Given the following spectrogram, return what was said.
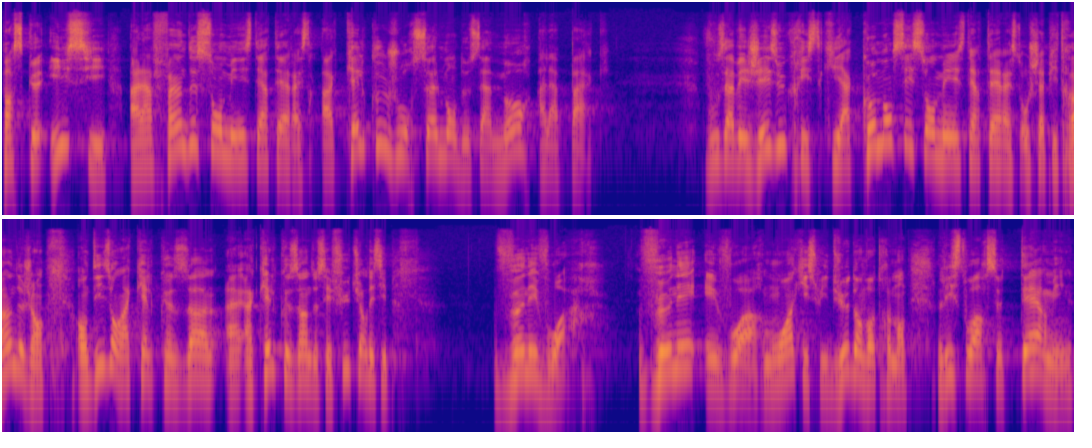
Parce que ici, à la fin de son ministère terrestre, à quelques jours seulement de sa mort à la Pâque, vous avez Jésus-Christ qui a commencé son ministère terrestre au chapitre 1 de Jean en disant à quelques-uns à quelques de ses futurs disciples, venez voir. Venez et voir, moi qui suis Dieu dans votre monde. L'histoire se termine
